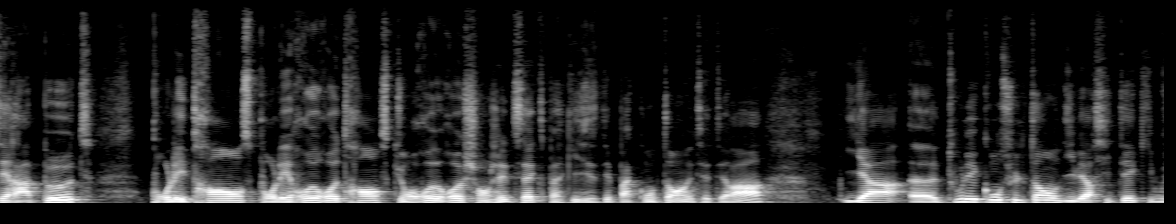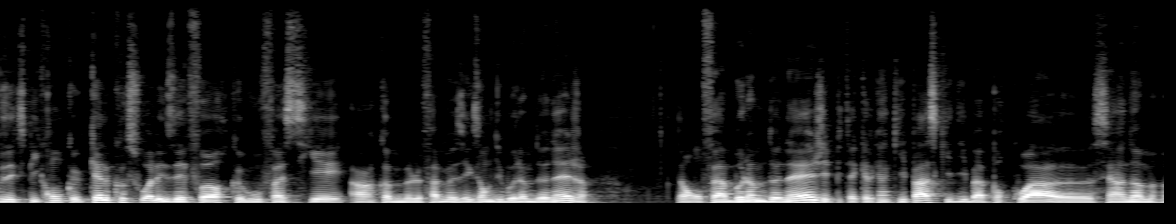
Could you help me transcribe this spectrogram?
thérapeute pour les trans, pour les re-re-trans qui ont re-re-changé de sexe parce qu'ils n'étaient pas contents, etc. Il y a euh, tous les consultants en diversité qui vous expliqueront que quels que soient les efforts que vous fassiez, hein, comme le fameux exemple du bonhomme de neige, on fait un bonhomme de neige et puis tu as quelqu'un qui passe qui dit bah, « pourquoi euh, c'est un homme ?»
